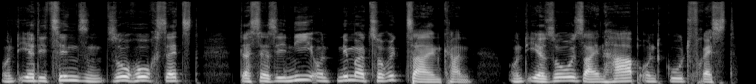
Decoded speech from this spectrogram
und ihr die Zinsen so hoch setzt, dass er sie nie und nimmer zurückzahlen kann, und ihr so sein Hab und Gut fresst.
